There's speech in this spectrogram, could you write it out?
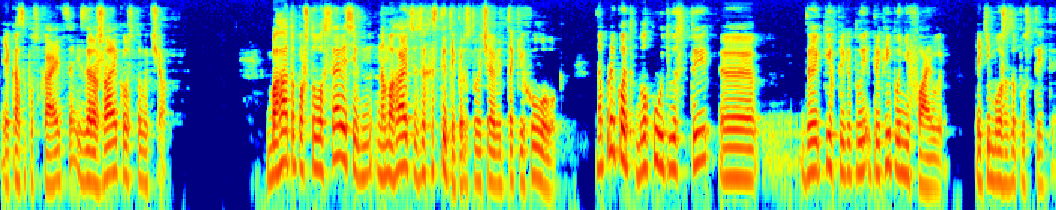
яка запускається і заражає користувача. Багато поштових сервісів намагаються захистити користувача від таких уловок. Наприклад, блокують листи, е, до яких прикріплені файли, які можна запустити.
